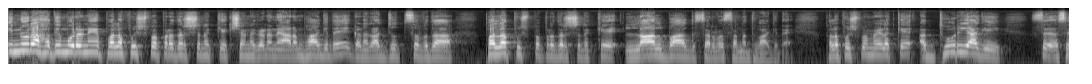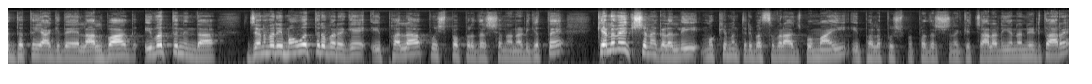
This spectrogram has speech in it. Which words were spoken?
ಇನ್ನೂರ ಹದಿಮೂರನೇ ಫಲಪುಷ್ಪ ಪ್ರದರ್ಶನಕ್ಕೆ ಕ್ಷಣಗಣನೆ ಆರಂಭ ಆಗಿದೆ. ಗಣರಾಜ್ಯೋತ್ಸವದ ಫಲಪುಷ್ಪ ಪ್ರದರ್ಶನಕ್ಕೆ ಲಾಲ್ಬಾಗ್ ಸರ್ವಸನ್ನದ್ಧವಾಗಿದೆ. ಫಲಪುಷ್ಪ ಮೇಳಕ್ಕೆ ಅದ್ಧೂರಿಯಾಗಿ ಸಿದ್ಧತೆಯಾಗಿದೆ ಲಾಲ್ಬಾಗ್ ಇವತ್ತಿನಿಂದ ಜನವರಿ ಮೂವತ್ತರವರೆಗೆ ಈ ಫಲ ಪುಷ್ಪ ಪ್ರದರ್ಶನ ನಡೆಯುತ್ತೆ. ಕೆಲವೇ ಕ್ಷಣಗಳಲ್ಲಿ ಮುಖ್ಯಮಂತ್ರಿ ಬಸವರಾಜ ಬೊಮ್ಮಾಯಿ ಈ ಫಲಪುಷ್ಪ ಪ್ರದರ್ಶನಕ್ಕೆ ಚಾಲನೆಯನ್ನು ನೀಡ್ತಾರೆ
